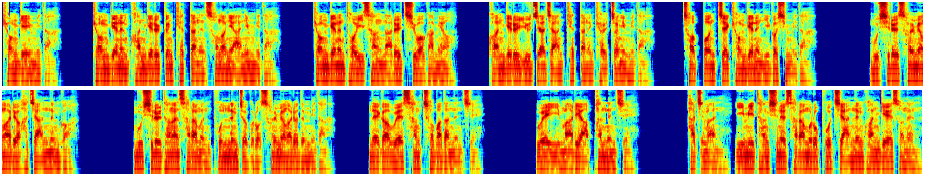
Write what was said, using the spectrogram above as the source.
경계입니다. 경계는 관계를 끊겠다는 선언이 아닙니다. 경계는 더 이상 나를 지워가며 관계를 유지하지 않겠다는 결정입니다. 첫 번째 경계는 이것입니다. 무시를 설명하려 하지 않는 것. 무시를 당한 사람은 본능적으로 설명하려 듭니다. 내가 왜 상처받았는지, 왜 이 말이 아팠는지. 하지만 이미 당신을 사람으로 보지 않는 관계에서는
